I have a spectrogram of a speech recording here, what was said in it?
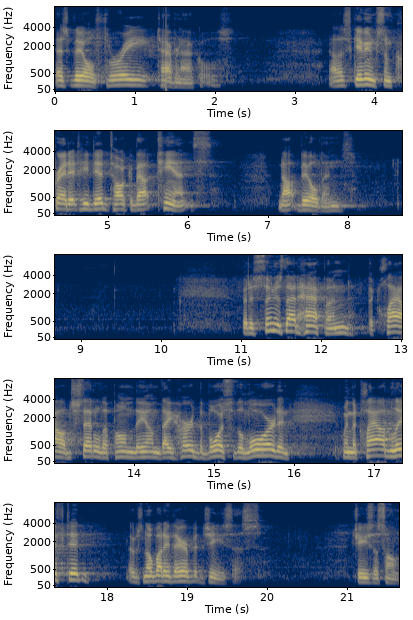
Let's build three tabernacles. Now, let's give him some credit. He did talk about tents, not buildings. But as soon as that happened, the cloud settled upon them. They heard the voice of the Lord, and when the cloud lifted, there was nobody there but Jesus. Jesus only.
